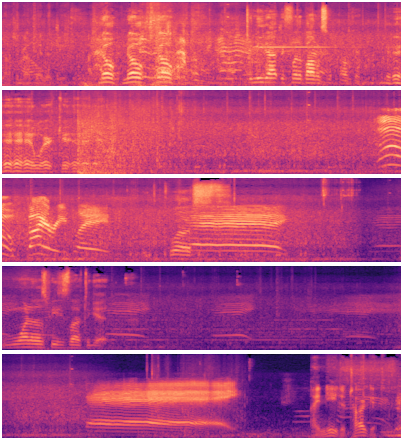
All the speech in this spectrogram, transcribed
Not enough energy. No, no, no! Give me that before the bomb explodes. Okay. We're good. Ooh, fiery blade! Quest. Yay! One of those pieces left to get. Yay! I need a target. Look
